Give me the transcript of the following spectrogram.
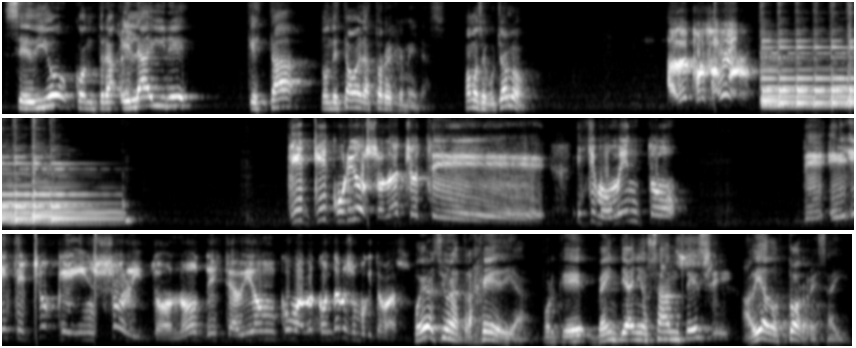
se dio contra el aire que está donde estaban las Torres Gemelas. ¿Vamos a escucharlo? A ver, por favor. Qué, qué curioso, Nacho, este, este momento de eh, este choque insólito, ¿no? De este avión. ¿Cómo? A ver, contanos un poquito más. Podría haber sido una tragedia, porque 20 años antes había dos torres ahí.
